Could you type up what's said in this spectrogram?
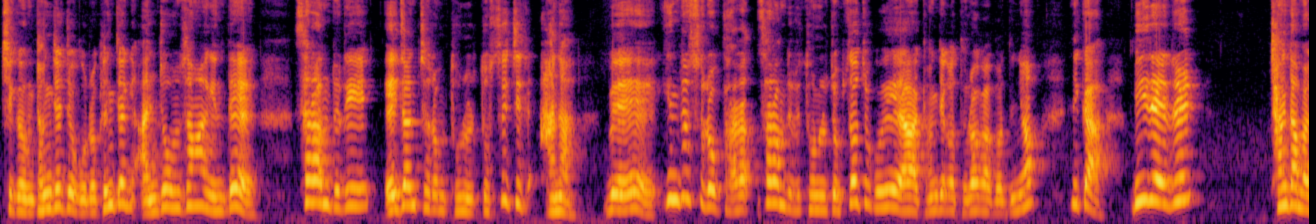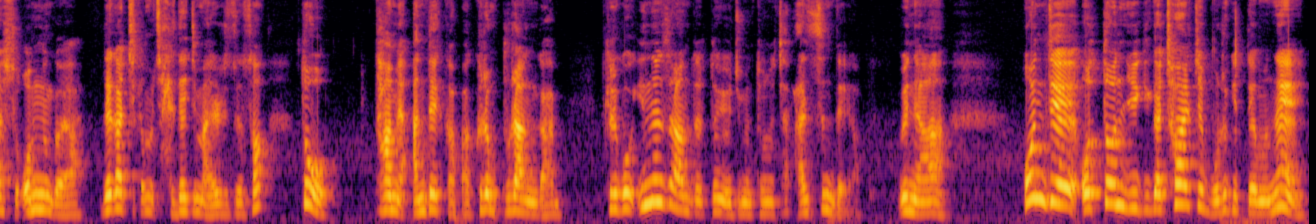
지금 경제적으로 굉장히 안 좋은 상황인데 사람들이 예전처럼 돈을 또 쓰질 않아. 왜 힘들수록 다- 사람들이 돈을 좀 써주고 해야 경제가 돌아가거든요. 그러니까 미래를 장담할 수 없는 거야. 내가 지금은 잘 되지만 예를 들어서 또 다음에 안 될까봐 그런 불안감. 그리고 있는 사람들도 요즘은 돈을 잘 안 쓴대요. 왜냐 언제 어떤 위기가 처할지 모르기 때문에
